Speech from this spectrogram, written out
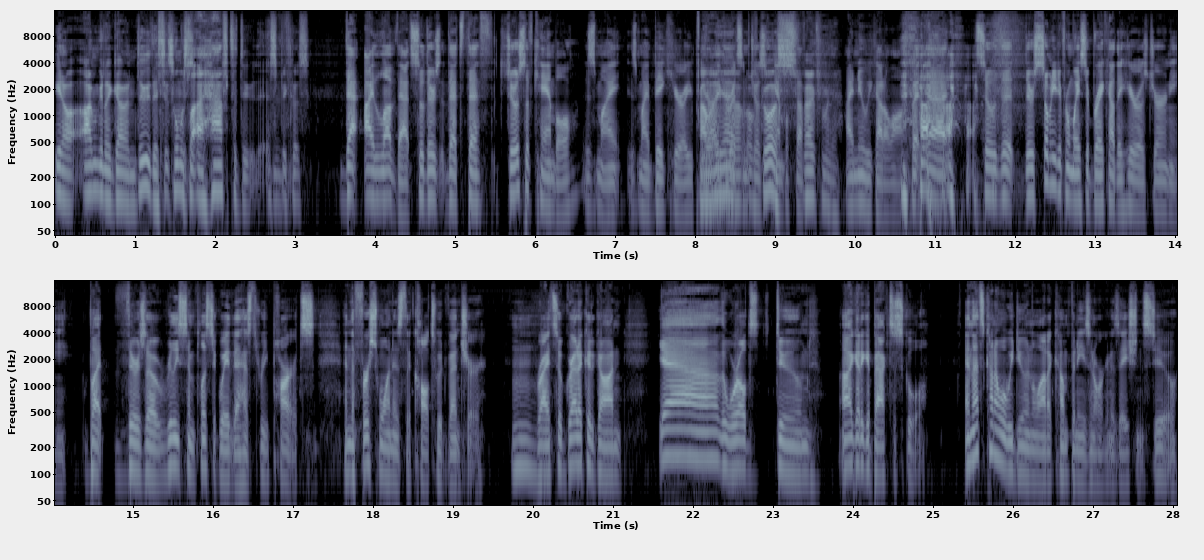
you know, I'm going to go and do this. It's almost like I have to do this mm. because That I love that. So there's that's the Joseph Campbell is my is my big hero. You probably yeah, read some Joseph course, Campbell stuff. very familiar. I knew we got along. But uh, so the there's so many different ways to break out the hero's journey. But there's a really simplistic way that has three parts. And the first one is the call to adventure. Mm. Right? So Greta could have gone, Yeah, the world's doomed. I gotta get back to school. And that's kind of what we do in a lot of companies and organizations too.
